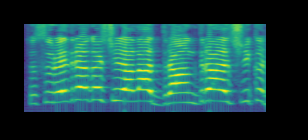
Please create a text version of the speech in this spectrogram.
તો સુરેન્દ્રનગર જિલ્લાના ધ્રાંગધ્રા નજીક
